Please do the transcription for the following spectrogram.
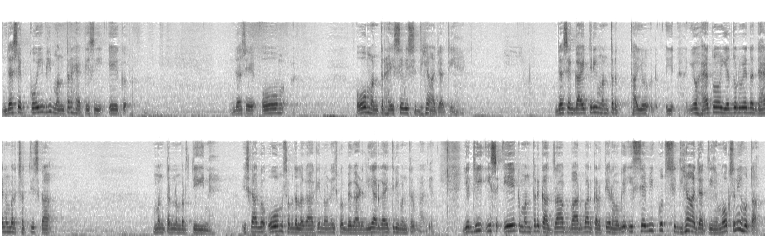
जैसे कोई भी मंत्र है किसी एक, जैसे ओम ओम मंत्र है, इससे भी सिद्धियाँ आ जाती हैं। जैसे गायत्री मंत्र था, यो यो है तो यजुर्वेद अध्याय नंबर 36 का मंत्र नंबर तीन है। इसका अगर ओम शब्द लगा के इन्होंने इसको बिगाड़ लिया और गायत्री मंत्र बना दिया। यदि इस एक मंत्र का जाप बार बार करते रहोगे, इससे भी कुछ सिद्धियाँ आ जाती हैं, मोक्ष नहीं होता।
